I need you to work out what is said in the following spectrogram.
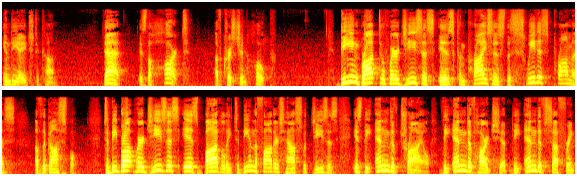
in the age to come. That is the heart of Christian hope. Being brought to where Jesus is comprises the sweetest promise of the gospel. To be brought where Jesus is bodily, to be in the Father's house with Jesus, is the end of trial, the end of hardship, the end of suffering.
